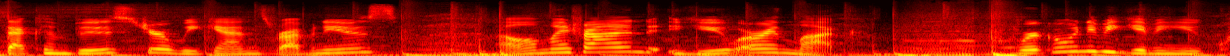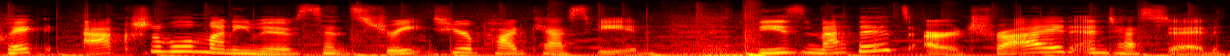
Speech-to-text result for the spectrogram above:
that can boost your weekend's revenues? Well, my friend, you are in luck. We're going to be giving you quick, actionable money moves sent straight to your podcast feed. These methods are tried and tested.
